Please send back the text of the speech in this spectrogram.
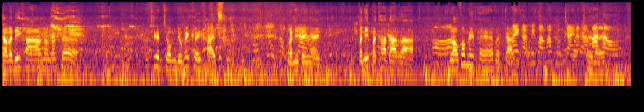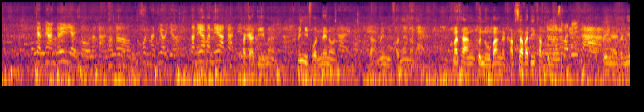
สวัสดีครับน้องดอกเตอรชื่นชมอยู่ไม่เคยขายสักวันนี้เป็นไง วันนี้ประท่าดาราอ๋อเราก็ไม่แพ้เหมือนกัน ไม่ค่ะ มีความภาคภูมิใจนะคะใช่ไหมบ้านเรา จัดงานได้ใหญ่โตนะคะ แล้วก็คนมาเที่ยวเยอะ ตอนนี้วันนี้อากาศดีวยอากาศดีมากค่ะไม่มีฝนแน่นอนใช่ค่ะจ้าไม่มีฝนแน่นอน มาทางคุณหนูบ้างนะครับ สวัสดีครับคุณหนู สวัสดีค่ะเป็นไงวันนี้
